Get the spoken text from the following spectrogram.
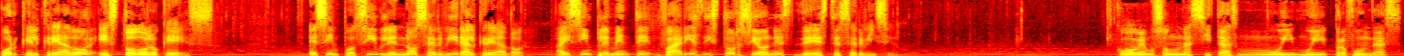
porque el creador es todo lo que es. Es imposible no servir al creador. Hay simplemente varias distorsiones de este servicio. Como vemos son unas citas muy muy profundas,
